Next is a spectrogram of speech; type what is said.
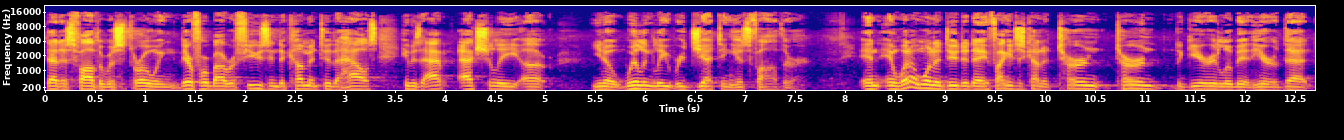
that his father was throwing. Therefore, by refusing to come into the house, he was actually uh, you know, willingly rejecting his father. And, and what I want to do today, if I can just kind of turn, turn the gear a little bit here, that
